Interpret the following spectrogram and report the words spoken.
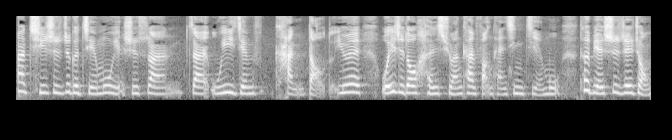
那其实这个节目也是算在无意间看到的，因为我一直都很喜欢看访谈性节目，特别是这种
